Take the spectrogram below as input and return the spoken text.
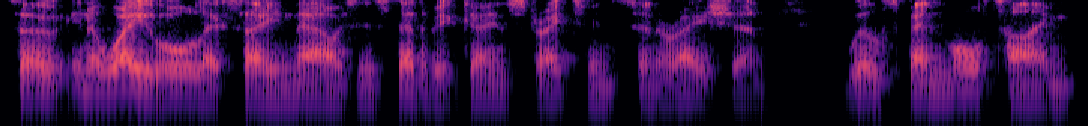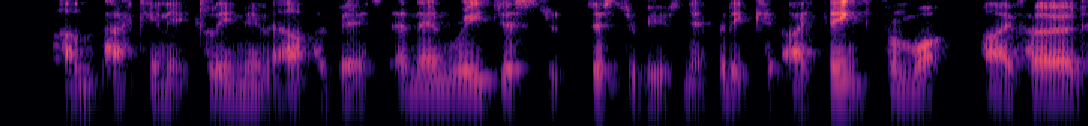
So in a way, all they're saying now is instead of it going straight to incineration, we'll spend more time unpacking it, cleaning it up a bit, and then redistributing it. But it, I think from what I've heard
